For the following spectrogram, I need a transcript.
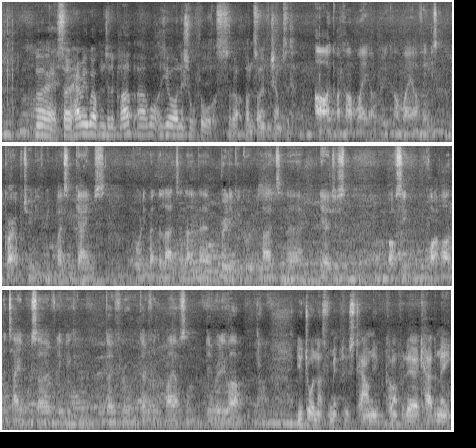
Okay, so Harry, welcome to the club. Uh, what are your initial thoughts about upon signing for Chelmsford? Oh, I, I, can't wait. I really can't wait. I think it's a great opportunity for me to play some games. I've already met the lads and that, and they're a really good group of lads, and uh, yeah, just obviously quite high on the table. So hopefully we can go through go through the playoffs and do really well. You joined us from Ipswich Town. You've come up through their academy.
